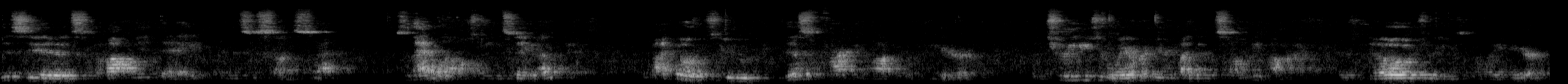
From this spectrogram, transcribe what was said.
This is about midday, and this is sunset. So that allows me to say, okay, if I go to this parking lot over here, the trees are way over here by the sun behind. There's no trees in the way here.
